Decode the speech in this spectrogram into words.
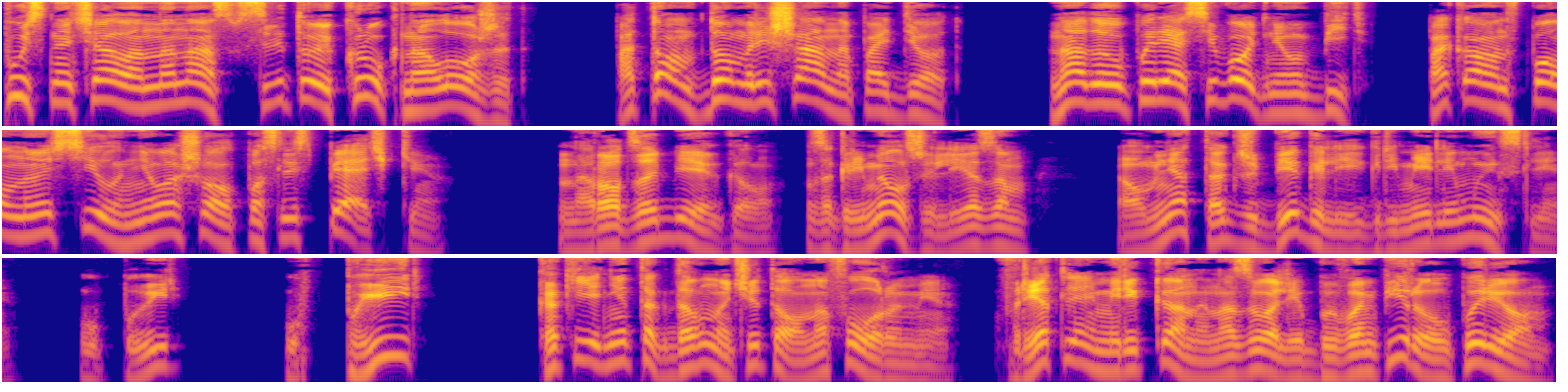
Пусть сначала на нас в святой круг наложит. Потом в дом Ришана пойдет. Надо упыря сегодня убить, пока он в полную силу не вошел после спячки». Народ забегал, загремел железом, А у меня также бегали и гремели мысли. Упырь? Упырь? Как я не так давно читал на форуме. Вряд ли американы назвали бы вампира упырем.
